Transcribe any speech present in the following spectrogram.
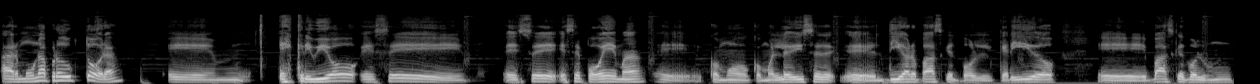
armó una productora, escribió ese, ese, ese poema, como, como él le dice, el Dear Basketball, querido Basketball,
